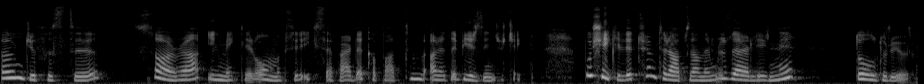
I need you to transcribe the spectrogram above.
Önce fıstığı sonra ilmekleri olmak üzere iki seferde kapattım ve arada bir zincir çektim. Bu şekilde tüm trabzanların üzerlerini dolduruyorum.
